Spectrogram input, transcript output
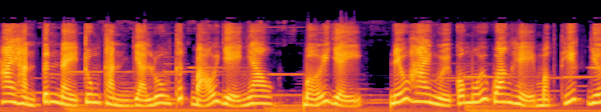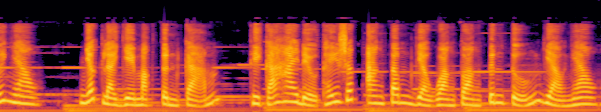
Hai hành tinh này trung thành và luôn thích bảo vệ nhau bởi vậy, nếu hai người có mối quan hệ mật thiết với nhau, nhất là về mặt tình cảm, thì cả hai đều thấy rất an tâm và hoàn toàn tin tưởng vào nhau.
